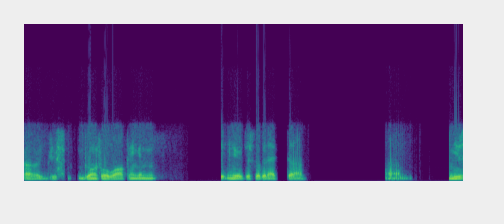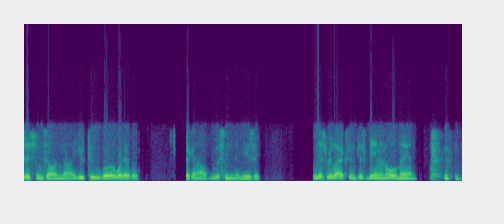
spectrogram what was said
Uh, just going for a walk, hanging, sitting here, just looking at uh, um, musicians on uh, YouTube or whatever, checking out, listening to music, and just relaxing, just being an old man.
